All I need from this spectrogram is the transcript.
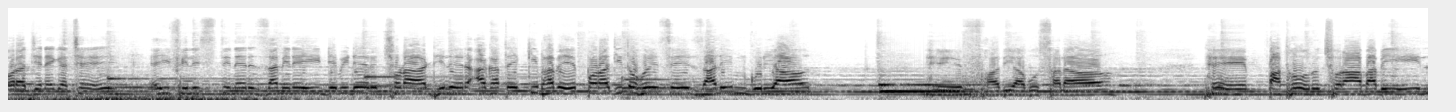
ওরা জেনে গেছে এই ফিলিস্তিনের জামিনে ডেভিডের ছোড়া ঢিলের আঘাতে কীভাবে পরাজিত হয়েছে জালিম গুলিয়াত হে ফাদি আবু সালা, হে পাথর ছোড়া বাবিল,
